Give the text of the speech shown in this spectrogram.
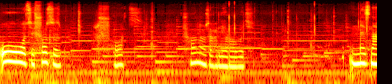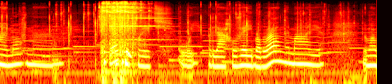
О, це що за. Що це? Що воно взагалі робить? Не знаю, можна. Це купити. Ой, блях, вже і бабла немає. Думаю,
